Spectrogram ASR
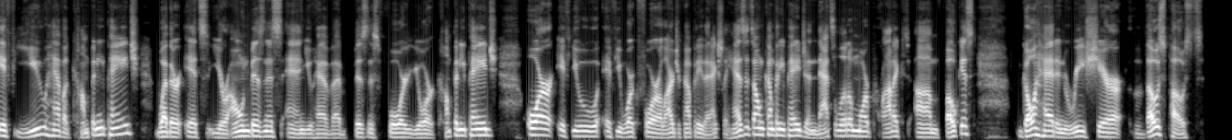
if you have a company page, whether it's your own business and you have a business for your company page, or if you if you work for a larger company that actually has its own company page and that's a little more product um, focused, go ahead and reshare those posts.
